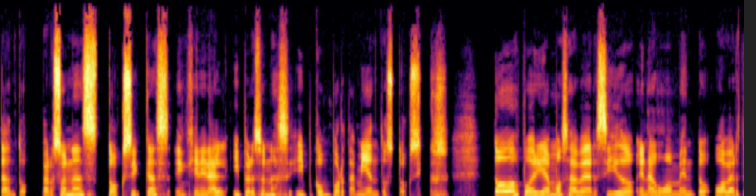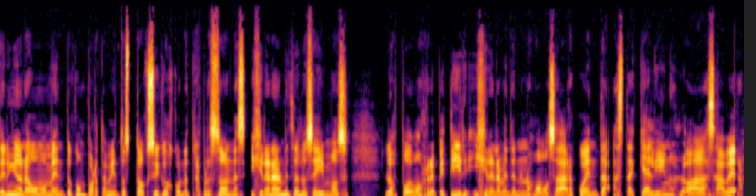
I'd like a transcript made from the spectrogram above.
tanto personas tóxicas en general y personas y comportamientos tóxicos. Todos podríamos haber sido en algún momento o haber tenido en algún momento comportamientos tóxicos con otras personas y generalmente los seguimos, los podemos repetir y generalmente no nos vamos a dar cuenta hasta que alguien nos lo haga saber.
